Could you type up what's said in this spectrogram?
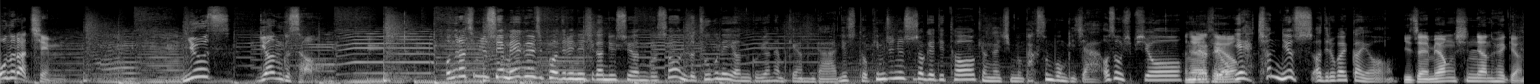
오늘 아침 뉴스 연구소 오늘 아침 뉴스의 맥을 짚어드리는 시간 뉴스 연구소 오늘도 두 분의 연구위원 함께합니다. 뉴스톱 김준일 수석 에디터 경향신문 박순봉 기자 어서 오십시오. 안녕하세요. 예, 첫 뉴스 어디로 갈까요? 이재명 신년 회견.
